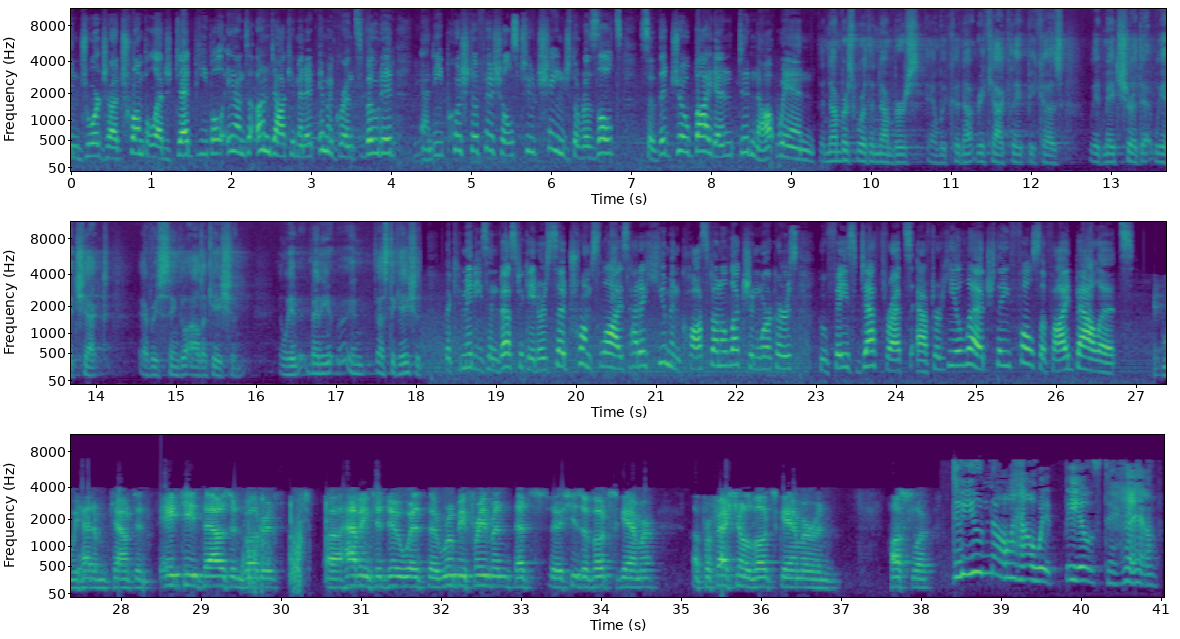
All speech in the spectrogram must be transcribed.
In Georgia, Trump alleged dead people and undocumented immigrants voted, and he pushed officials to change the results so that Joe Biden did not win. The numbers were the numbers, and we could not recalculate because we had made sure that we had checked every single allegation. And we had many investigations. The committee's investigators said Trump's lies had a human cost on election workers who faced death threats after he alleged they falsified ballots. We had them counted 18,000 voters uh, having to do with uh, Ruby Freeman. That's uh, she's a vote scammer, a professional vote scammer and hustler. Do you know how it feels to have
